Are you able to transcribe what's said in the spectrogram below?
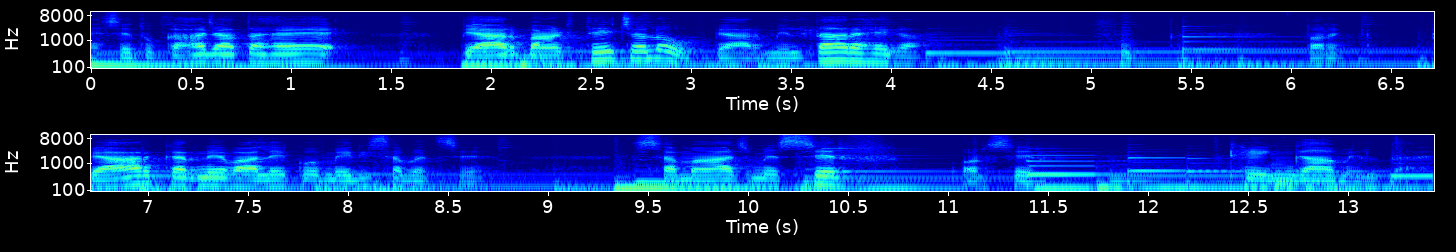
ऐसे तो कहा जाता है, प्यार बांटते चलो, प्यार मिलता रहेगा। पर प्यार करने वाले को मेरी समझ से समाज में सिर्फ़ और सिर्फ़ ठेंगा मिलता है।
